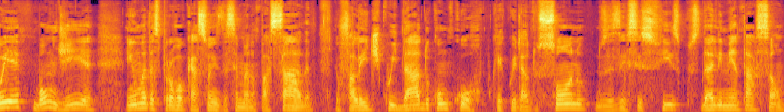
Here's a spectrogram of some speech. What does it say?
Oiê, bom dia! Em uma das provocações da semana passada, eu falei de cuidado com o corpo, que é cuidar do sono, dos exercícios físicos, da alimentação.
